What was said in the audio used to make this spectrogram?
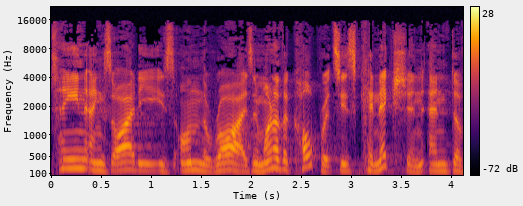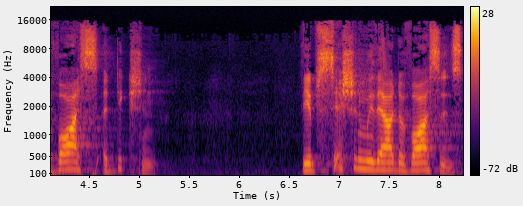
Teen anxiety is on the rise, and one of the culprits is connection and device addiction. The obsession with our devices,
